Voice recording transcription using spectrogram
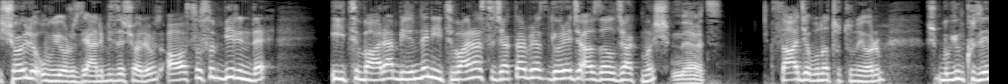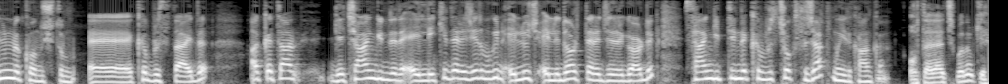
şöyle umuyoruz yani biz de şöyle umuyoruz. Ağustos'un birinde itibaren birinden itibaren sıcaklar biraz görece azalacakmış. evet. Sadece buna tutunuyorum. Bugün kuzenimle konuştum e, Kıbrıs'taydı. Hakikaten geçen günde de 52 dereceydi bugün 53-54 dereceleri gördük. Sen gittiğinde Kıbrıs çok sıcak mıydı kanka? Otelden çıkmadım ki.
